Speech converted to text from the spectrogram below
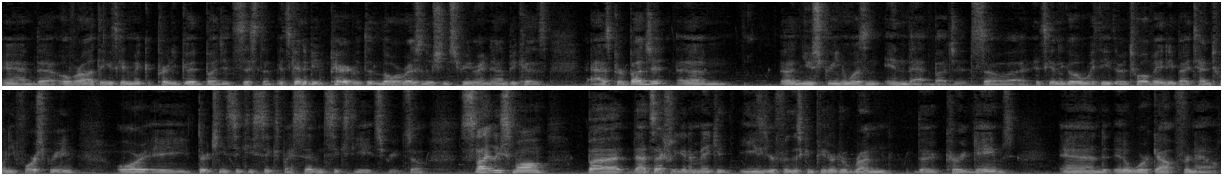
and uh, overall i think it's going to make a pretty good budget system it's going to be paired with the lower resolution screen right now because as per budget um, a new screen wasn't in that budget. So uh, it's going to go with either a 1280 by 1024 screen or a 1366 by 768 screen. So slightly small, but that's actually going to make it easier for this computer to run the current games and it'll work out for now.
